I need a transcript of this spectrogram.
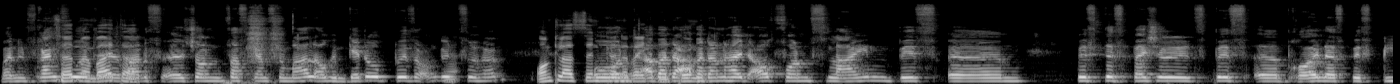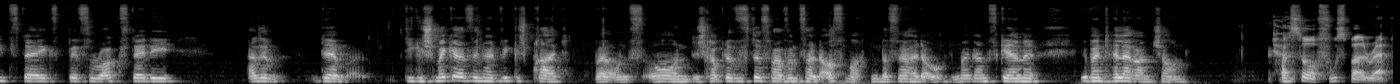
weil in Frankfurt äh, weiter. war das äh, schon fast ganz normal, auch im Ghetto böse Onkel Ja. zu hören. Onklas sind keine Und, rechten. aber, da, aber dann halt auch von Slime bis, ähm, bis The Specials, bis äh, Broilers, bis Beatsteaks, bis Rocksteady. Also der, die Geschmäcker sind halt wirklich breit bei uns. Und ich glaube, das ist das, was uns halt ausmacht. Und dass wir halt auch immer ganz gerne über den Tellerrand schauen. Hörst du auch Fußball-Rap?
